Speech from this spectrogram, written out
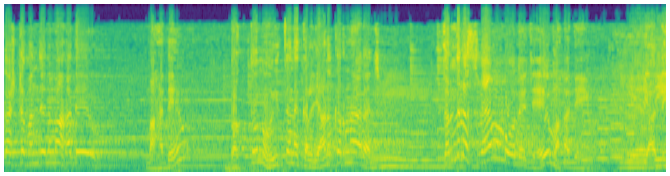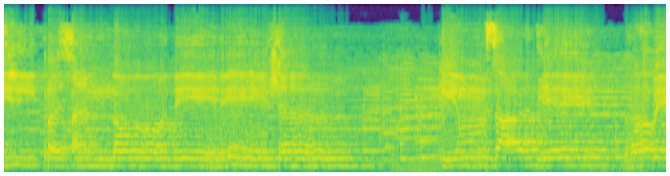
કષ્ટભંજન મહાદેવ મહાદેવ ભક્તોનું હિત અને કલ્યાણ કરનારા છે ચંદ્ર સ્વયં બોલે છે હે મહાદેવ યદિ પ્રસન્નો દેવેશ કિમ સાધ્યે ભવે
